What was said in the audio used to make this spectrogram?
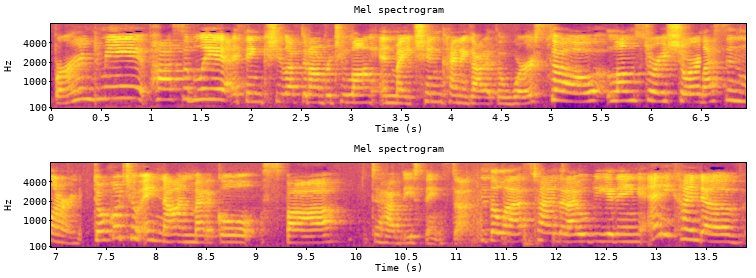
burned me, possibly. I think she left it on for too long and my chin kind of got it the worst. So, long story short, lesson learned. Don't go to a non-medical spa to have these things done. This is the last time that I will be getting any kind of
